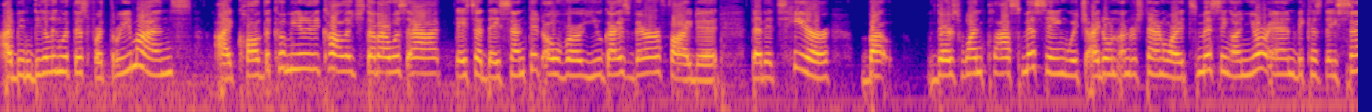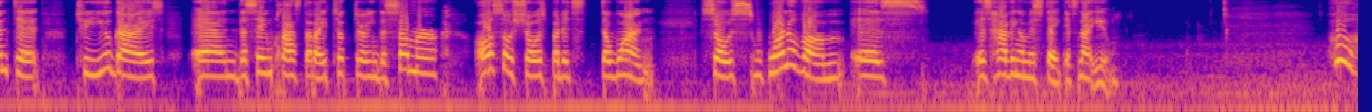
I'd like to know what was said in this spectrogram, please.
I've been dealing with this for 3 months. I called the community college that I was at. They said they sent it over. You guys verified it that it's here, but there's one class missing, which I don't understand why it's missing on your end because they sent it to you guys and the same class that I took during the summer also shows but it's the one. So one of them is is having a mistake. It's not you. Whew.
